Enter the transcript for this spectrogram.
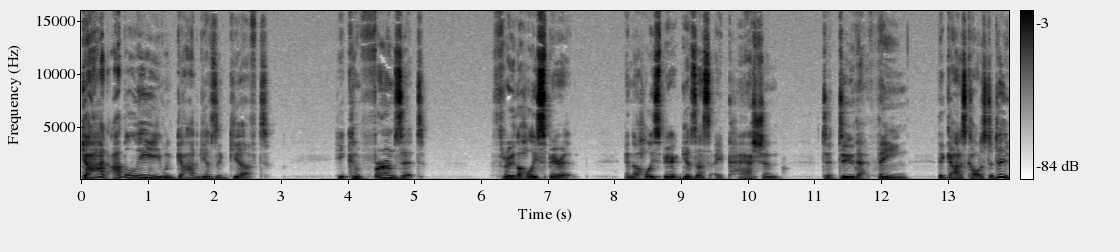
God, I believe when God gives a gift, He confirms it through the Holy Spirit. And the Holy Spirit gives us a passion to do that thing that God has called us to do.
